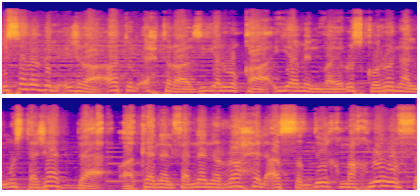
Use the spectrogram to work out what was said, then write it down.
بسبب الإجراءات الاحترازية الوقائية من فيروس كورونا المستجد. وكان الفنان الراحل الصديق مخلوف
